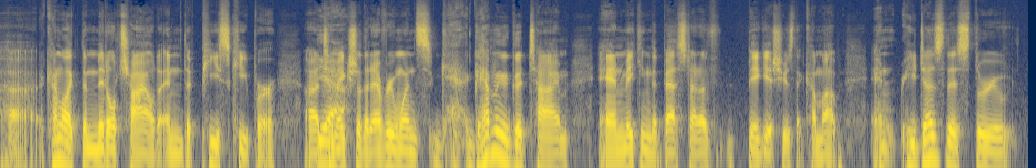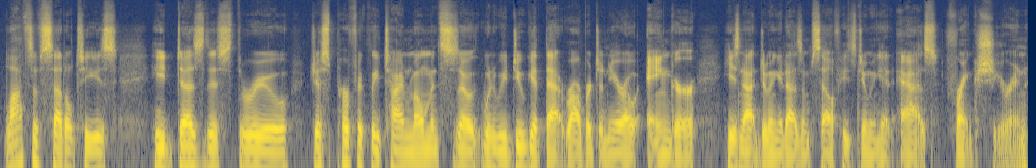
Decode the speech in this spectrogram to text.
uh, kind of like the middle child and the peacekeeper uh, Yeah. to make sure that everyone's ha- having a good time and making the best out of big issues that come up. And he does this through lots of subtleties. He does this through just perfectly timed moments. So when we do get that Robert De Niro anger, he's not doing it as himself. He's doing it as Frank Sheeran,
